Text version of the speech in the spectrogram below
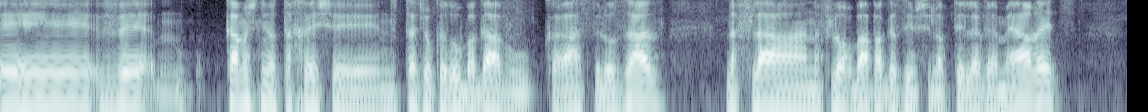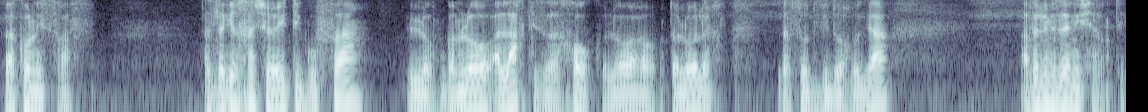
אה, וכמה שניות אחרי שנתתי לו כדור בגב, הוא קרס ולא זז, נפלה, נפלו ארבעה פגזים של ארטילריה מהארץ, והכל נשרף. אז להגיד לך שראיתי גופה? לא, גם לא הלכתי, זה רחוק, לא, אתה לא הולך לעשות וידוא הריגה, אבל עם זה נשארתי,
